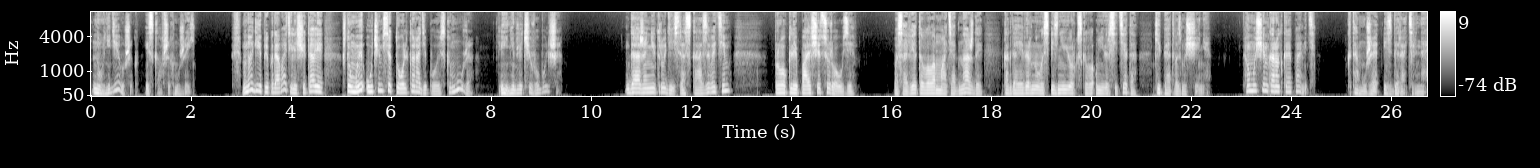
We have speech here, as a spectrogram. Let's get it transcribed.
но не девушек, искавших мужей. Многие преподаватели считали, что мы учимся только ради поиска мужа и ни для чего больше. Даже не трудись рассказывать им про клепальщицу Роузи, — посоветовала мать однажды, когда я вернулась из Нью-Йоркского университета, кипя от возмущения. У мужчин короткая память, к тому же избирательная.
